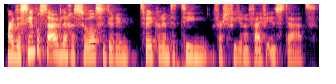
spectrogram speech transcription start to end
Maar de simpelste uitleg is zoals die er in 2 Korinthe 10, vers 4 en 5 in staat.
